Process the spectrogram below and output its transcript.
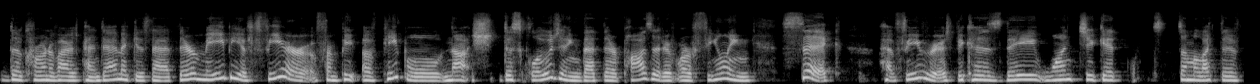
the coronavirus pandemic is that there may be a fear from pe- of people not sh- disclosing that they're positive or feeling sick have fevers because they want to get some elective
